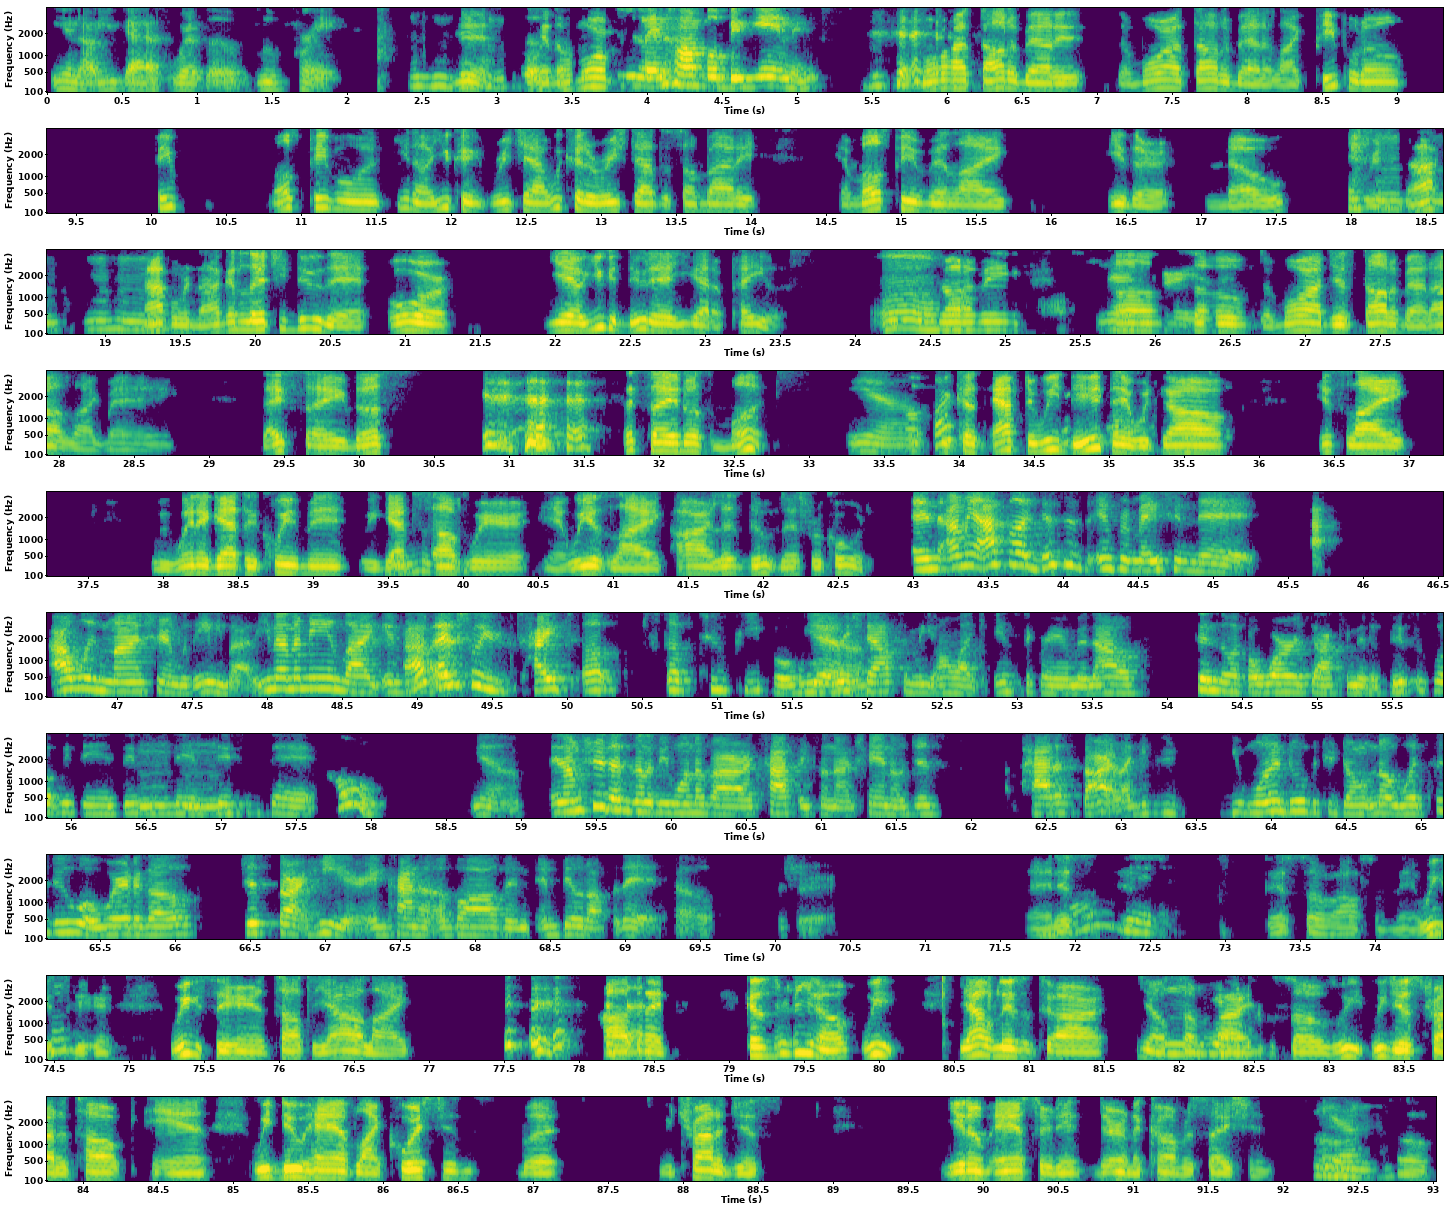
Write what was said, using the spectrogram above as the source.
you know you guys were the blueprint. Yeah. And the more- in humble beginnings. the more I thought about it, the more I thought about it, like people don't, people, most people you know, you could reach out. We could have reached out to somebody, and most people been like, either no, we're not, Mhm. not, we're not gonna let you do that, or yeah, you could do that. You got to pay us. Mm. You know what I mean? Um, so the more I just thought about it, I was like, man, they saved us. They saved us months. yeah. because after we did that with y'all, it's like we went and got the equipment, we got the Mhm. software, and we was like, all right, let's do it, let's record it. And I mean, I feel like this is information that I, I wouldn't mind sharing with anybody. You know what I mean? Like, if, I've actually typed up stuff to people who Yeah. reached out to me on like Instagram, and I'll send them like a word document of this is what we did, this is this, Mhm. this is that. Cool. Yeah, and I'm sure that's going to be one of our topics on our channel. Just how to start. Like, if you you want to do it but you don't know what to do or where to go, just start here and kind of evolve and, and build off of that. So, for sure. Man, that's Love that's, that's so awesome, man. We can sit here, we can sit here and talk to y'all like all day, because you know we y'all listen to our you know some of our episodes. We we just try to talk, and we do have like questions, but we try to just get them answered in, during the conversation. Um, Yeah. So,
